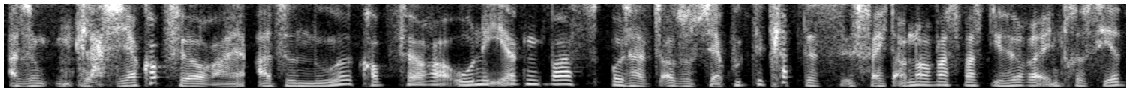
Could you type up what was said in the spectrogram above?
Also ein klassischer Kopfhörer. Ja. Also nur Kopfhörer ohne irgendwas. Und es hat also sehr gut geklappt. Das ist vielleicht auch noch was, was die Hörer interessiert.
